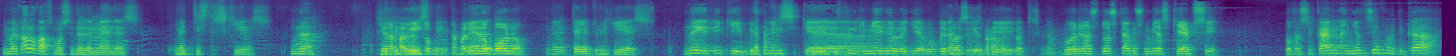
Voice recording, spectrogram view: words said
μεγάλο βαθμό συνδεδεμένες με τις θρησκείες. Ναι. Για την να απαλύνει τον, πίστη. να απαλύνει Ναι. τον πόνο. Με τελετουργίες. Ναι, γιατί και η πίστη, είναι, Μεταφυσική- η πίστη είναι και μια ιδεολογία. Εγώ το είπα μεταφυσικές ότι πραγματικότητες, ναι. μπορεί να σου δώσει κάποιος μια σκέψη που θα σε κάνει να νιώθεις διαφορετικά.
